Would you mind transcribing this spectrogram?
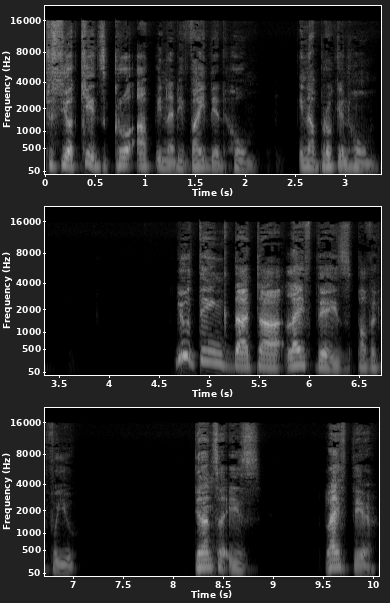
to see your kids grow up in a divided home, in a broken home. Do you think that uh, life there is perfect for you? The answer is life there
